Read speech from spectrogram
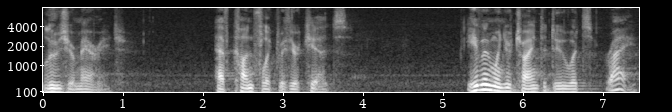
lose your marriage, have conflict with your kids, even when you're trying to do what's right.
